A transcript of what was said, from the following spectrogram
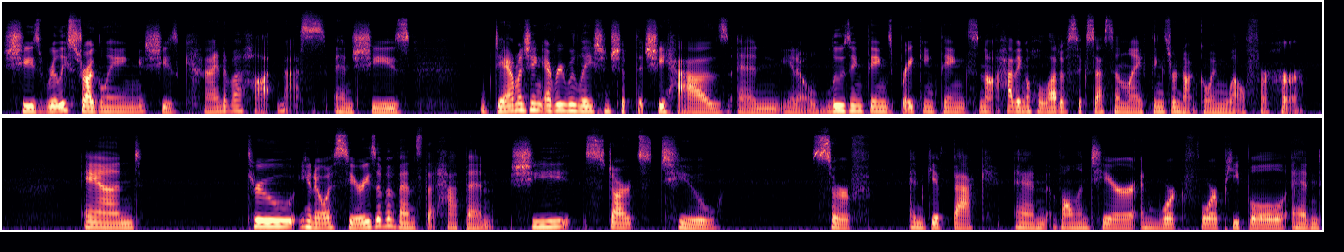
She's really struggling. She's kind of a hot mess and she's damaging every relationship that she has and, you know, losing things, breaking things, not having a whole lot of success in life. Things are not going well for her. And through, you know, a series of events that happen, she starts to serve and give back and volunteer and work for people and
